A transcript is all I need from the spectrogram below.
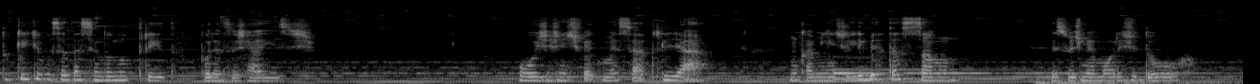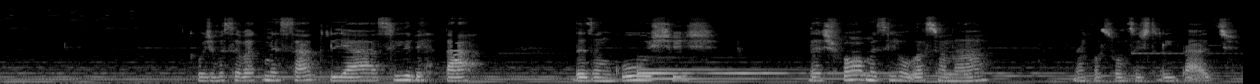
do que, que você está sendo nutrido por essas raízes. Hoje a gente vai começar a trilhar um caminho de libertação das suas memórias de dor. Hoje você vai começar a trilhar, a se libertar das angústias, das formas de se relacionar né, com a sua ancestralidade,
